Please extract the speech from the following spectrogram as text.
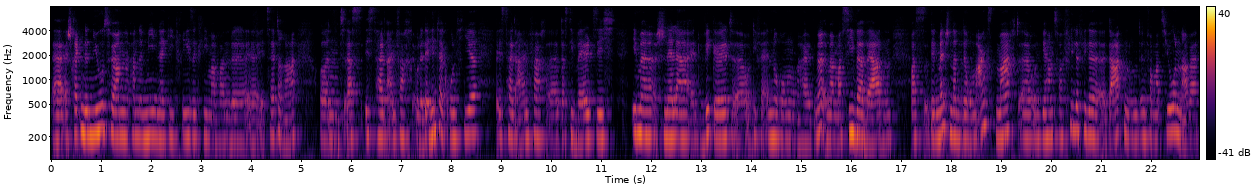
äh, erschreckende News hören, Pandemie, Energiekrise, Klimawandel äh, etc. Und das ist halt einfach, oder der Hintergrund hier ist halt einfach, äh, dass die Welt sich immer schneller entwickelt äh, und die Veränderungen halt ne, immer massiver werden, was den Menschen dann wiederum Angst macht. Äh, und wir haben zwar viele, viele äh, Daten und Informationen, aber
